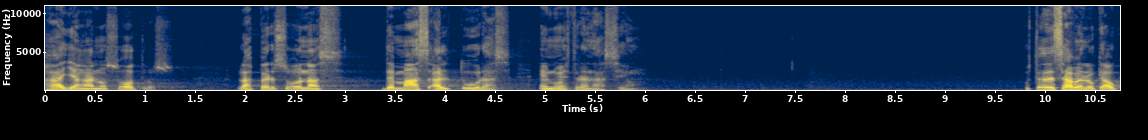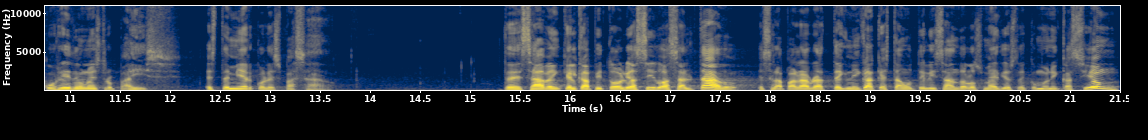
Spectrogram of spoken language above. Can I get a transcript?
fallan a nosotros las personas de más alturas en nuestra nación. Ustedes saben lo que ha ocurrido en nuestro país este miércoles pasado. Ustedes saben que el Capitolio ha sido asaltado. Es la palabra técnica que están utilizando los medios de comunicación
